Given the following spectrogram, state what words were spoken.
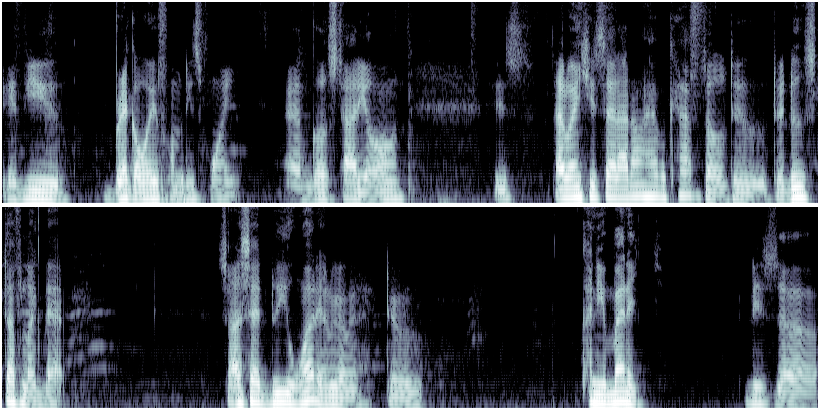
if you break away from this point and go start your own. Is that when she said, I don't have a capital to, to do stuff like that. So I said, Do you want it really? To can you manage this uh,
